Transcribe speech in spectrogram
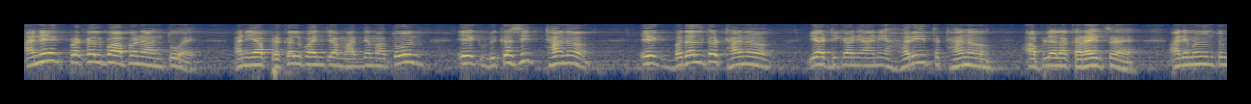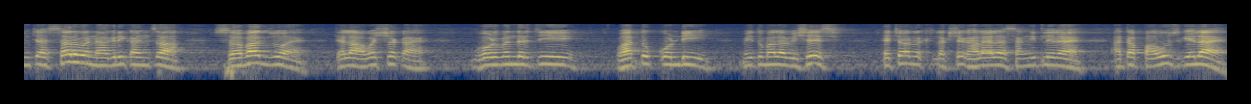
अनेक प्रकल्प आपण आणतो आहे. आणि या प्रकल्पांच्या माध्यमातून एक विकसित ठाणं एक बदलतं ठाणं या ठिकाणी आणि हरित ठाणं आपल्याला करायचं आहे. आणि म्हणून तुमच्या सर्व नागरिकांचा सहभाग जो आहे त्याला आवश्यक आहे. घोडबंदरची वाहतूक कोंडी मी तुम्हाला विशेष त्याच्यावर लक्ष- लक्ष घालायला सांगितलेलं आहे. आता पाऊस गेला आहे.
